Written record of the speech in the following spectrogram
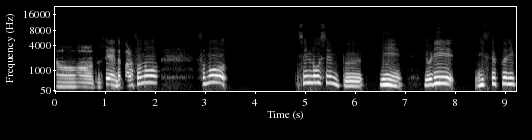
あ、確かで、にだ。からその、その、新郎新婦により密接に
